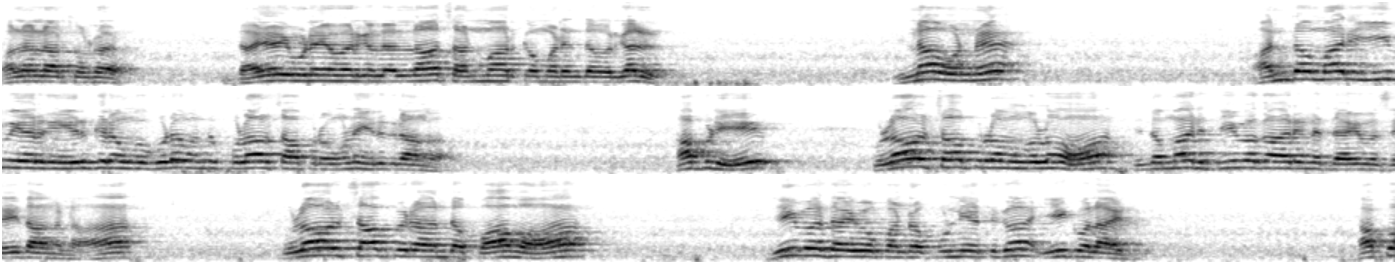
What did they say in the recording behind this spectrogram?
வள்ளலார் சொல்கிறார் தயை உடையவர்கள் எல்லாம் சன்மார்க்கம் அடைந்தவர்கள் என்ன ஒன்று அந்த மாதிரி ஈவியர்கள் இருக்கிறவங்க கூட வந்து புலால் சாப்பிட்றவங்களும் இருக்கிறாங்க. அப்படி புலால் சாப்பிட்றவங்களும் இந்த மாதிரி தீவகாரின தயவு செய்தாங்கன்னா புலால் சாப்பிட்ற அந்த பாவம் ஜீவ தயவு பண்ணுற புண்ணியத்துக்கும் ஈக்குவல் ஆகிடுது அப்போ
